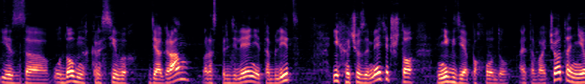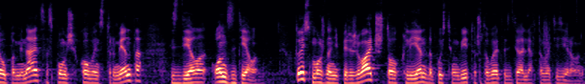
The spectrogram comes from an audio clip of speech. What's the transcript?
из э, удобных красивых диаграмм, распределений, таблиц, и хочу заметить, что нигде по ходу этого отчета не упоминается, с помощью какого инструмента сделан, он сделан. То есть можно не переживать, что клиент, допустим, увидит, что вы это сделали автоматизированно.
